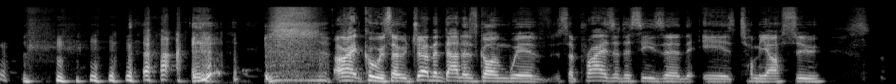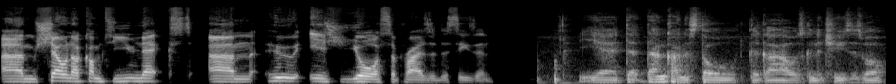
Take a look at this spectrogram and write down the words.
all right, cool. So German Dan has gone with surprise of the season is Tomiyasu. Um, Sheldon, I'll come to you next. Um, who is your surprise of the season? Yeah, Dan kind of stole the guy I was going to choose as well.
